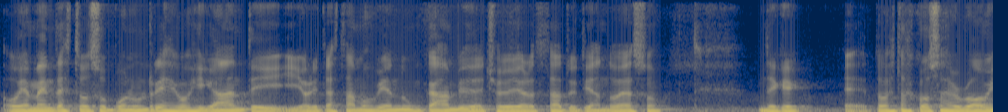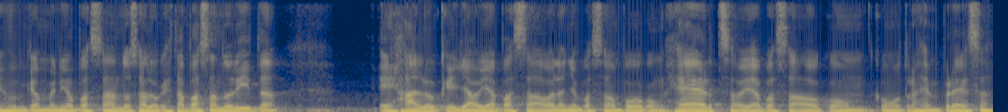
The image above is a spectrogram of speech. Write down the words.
obviamente esto supone un riesgo gigante y, ahorita estamos viendo un cambio, y de hecho yo ayer estaba tuiteando eso, de que eh, todas estas cosas de Robinhood que han venido pasando, o sea, lo que está pasando ahorita es algo que ya había pasado el año pasado un poco con Hertz, había pasado con, con otras empresas,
